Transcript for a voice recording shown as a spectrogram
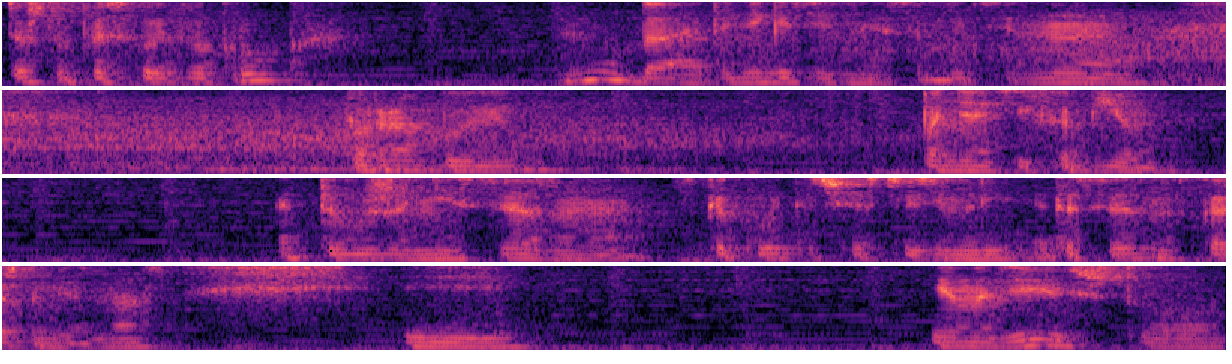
то, что происходит вокруг, ну да, это негативные события, но пора бы понять их объем. Это уже не связано с какой-то частью Земли, это связано с каждым из нас. И я надеюсь, что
